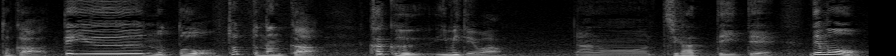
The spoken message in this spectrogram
とかっていうのと、ちょっとなんか、書く意味では、あのー、違っていて、でも、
